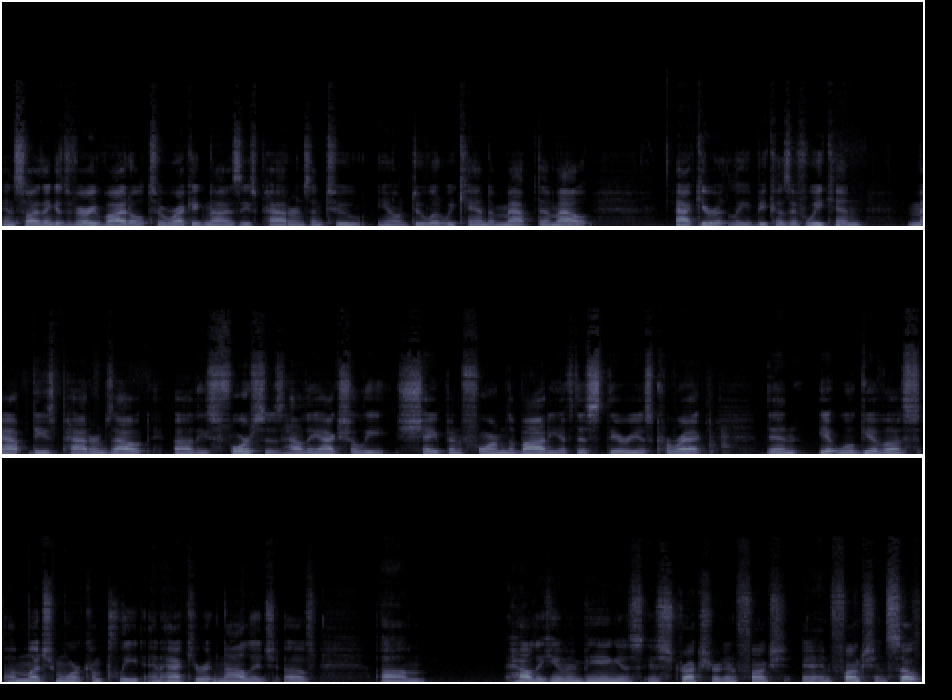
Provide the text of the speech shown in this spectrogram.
And so I think it's very vital to recognize these patterns and to you know do what we can to map them out accurately because if we can map these patterns out, uh, these forces, how they actually shape and form the body, if this theory is correct, then it will give us a much more complete and accurate knowledge of um, how the human being is, is structured and function and functions. So,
